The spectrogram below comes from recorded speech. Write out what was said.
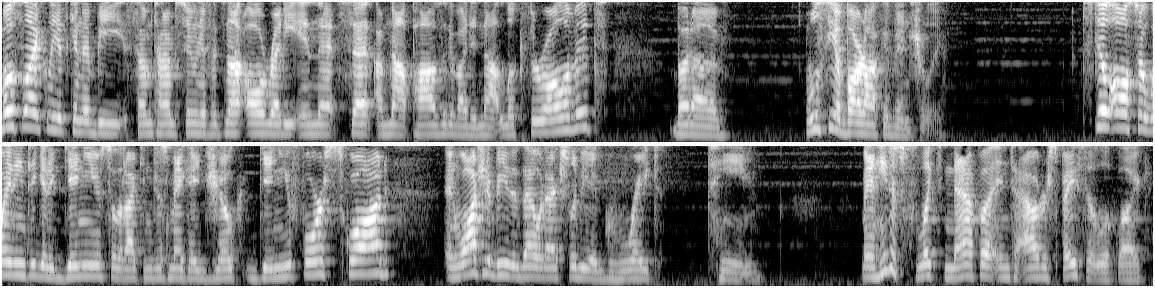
Most likely it's going to be sometime soon if it's not already in that set. I'm not positive. I did not look through all of it. But uh, we'll see a Bardock eventually. Still also waiting to get a Ginyu so that I can just make a joke Ginyu Force squad. And watch it be that that would actually be a great team. Man, he just flicked Nappa into outer space, it looked like.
